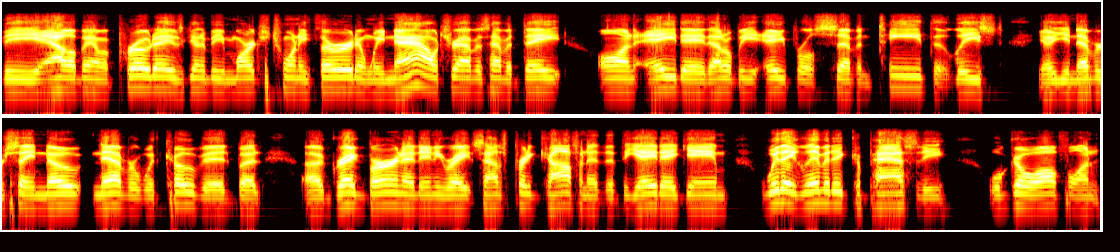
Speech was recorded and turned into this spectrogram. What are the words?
the Alabama Pro Day is going to be March 23rd, and we now, Travis, have a date on A Day. That'll be April 17th, at least. You know, you never say no, never with COVID, but uh, Greg Byrne, at any rate, sounds pretty confident that the A-Day game with a limited capacity will go off on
